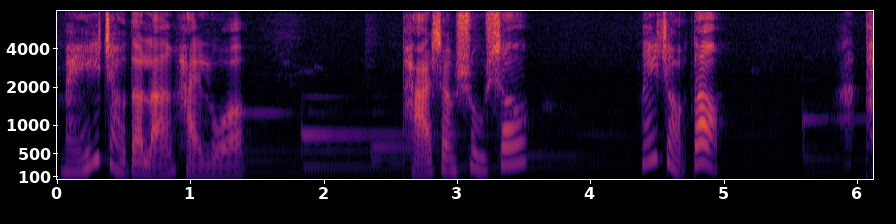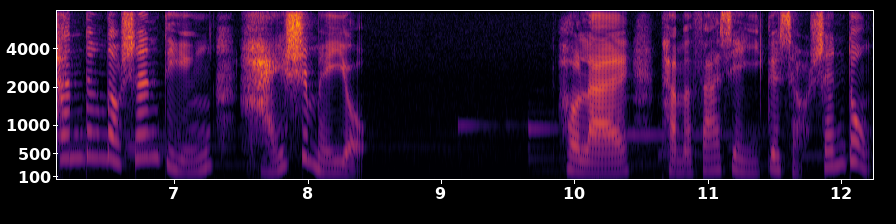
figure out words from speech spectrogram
没找到蓝海螺；爬上树梢，没找到；攀登到山顶，还是没有。后来，他们发现一个小山洞。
